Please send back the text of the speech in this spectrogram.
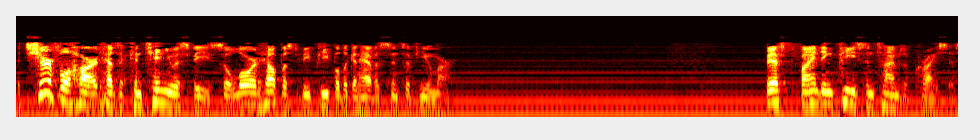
A cheerful heart has a continuous feast. So, Lord, help us to be people that can have a sense of humor. Fifth, finding peace in times of crisis.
